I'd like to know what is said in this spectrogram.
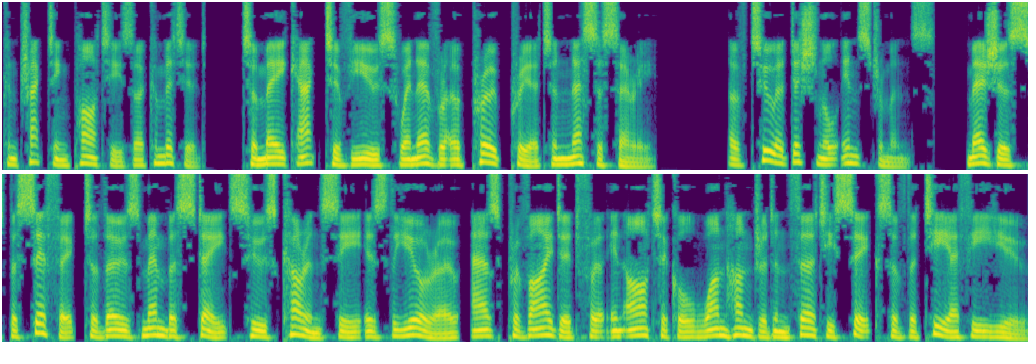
contracting parties are committed to make active use whenever appropriate and necessary of two additional instruments measures specific to those member states whose currency is the euro, as provided for in Article 136 of the TFEU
